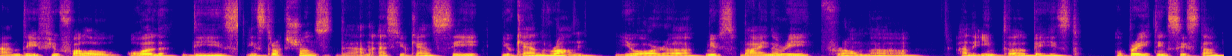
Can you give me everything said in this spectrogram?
And if you follow all these instructions, then as you can see, you can run your uh, MIPS binary from uh, an Intel-based operating system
